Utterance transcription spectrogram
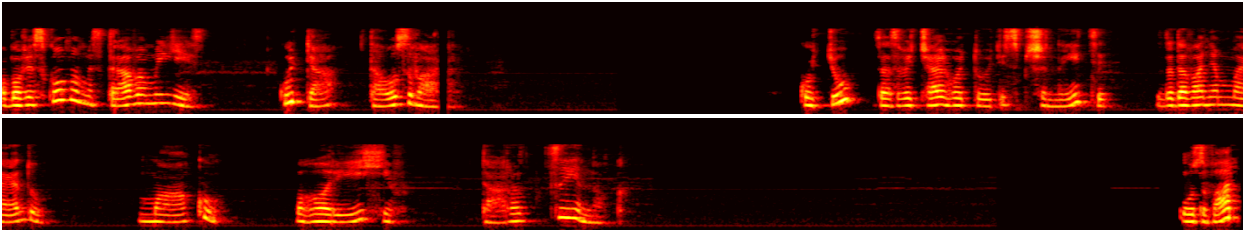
Обов'язковими стравами є куття та узвар. Кутю зазвичай готують із пшениці з додаванням меду, маку, горіхів та родзинок. Узвар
